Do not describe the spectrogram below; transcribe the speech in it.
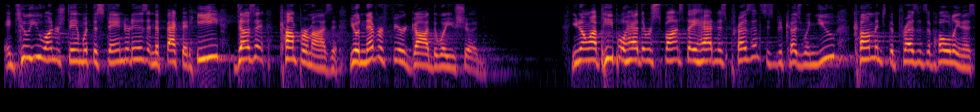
Until you understand what the standard is and the fact that He doesn't compromise it, you'll never fear God the way you should. You know why people had the response they had in His presence? Is because when you come into the presence of holiness,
